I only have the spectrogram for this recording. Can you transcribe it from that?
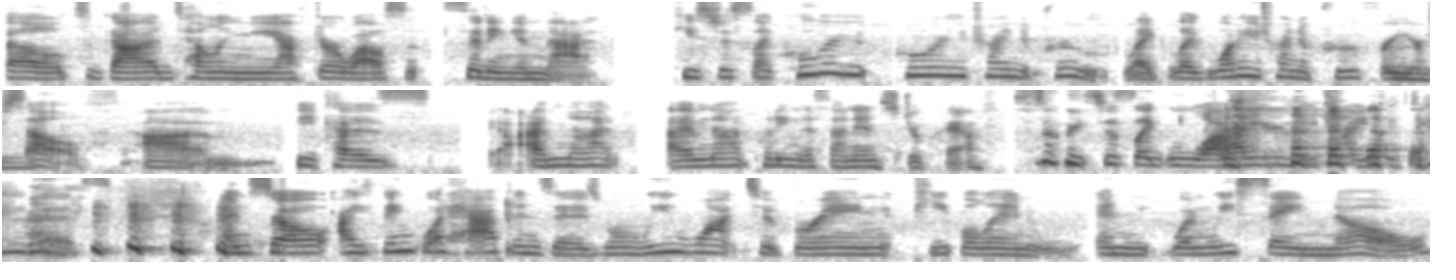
felt God telling me after a while sitting in that, he's just like, who are you, who are you trying to prove? Like, like, what are you trying to prove for mm. yourself? Um, because I'm not I'm not putting this on Instagram. So he's just like, why are you trying to do this? and so I think what happens is when we want to bring people in and when we say no,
